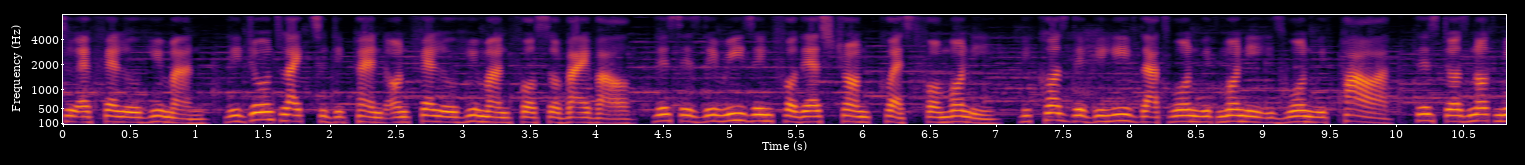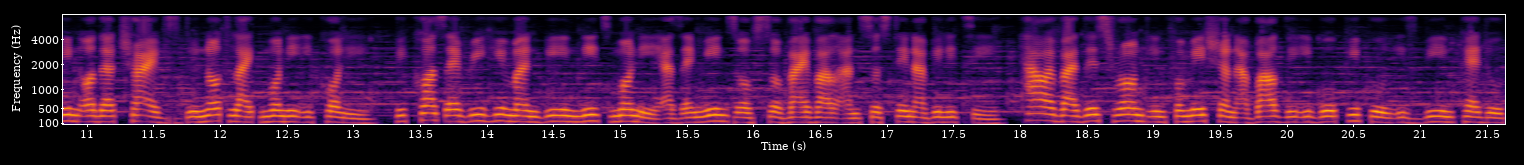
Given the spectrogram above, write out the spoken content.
to a fellow human. They don't like to depend on fellow human for survival. This is the reason for their strong quest for money, because they believe that one with money is one with power. This does not mean other tribes do not like money equally, because every human being needs money as a means of survival and sustainability. However, this wrong information about the Igbo people is being peddled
